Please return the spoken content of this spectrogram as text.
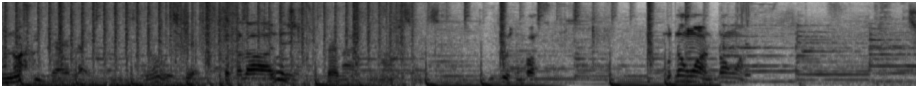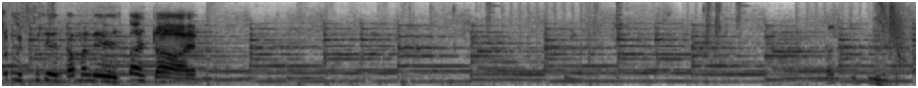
I know if you die like Eu não always get. Always get nonsense. You Eu não bus. But don't want, don't want. schon gespielt, aber nicht. Da, da. Was ist das?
